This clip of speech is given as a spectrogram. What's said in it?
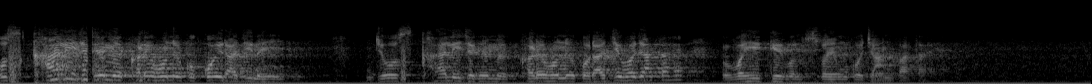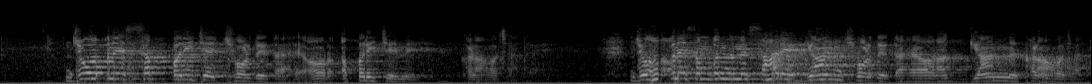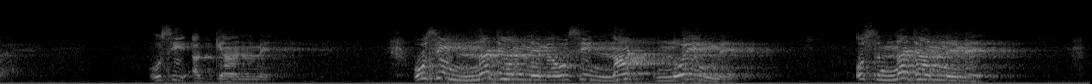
उस खाली जगह में खड़े होने को कोई राज़ी नहीं। जो उस खाली जगह में खड़े होने को राज़ी हो जाता है, वही केवल स्वयं को जान पाता है। जो अपने सब परिचय छोड़ देता है और अपरिचय में खड़ा हो जाता है। जो अपने संबंध में सारे ज्ञान छोड़ देता है और अज्ञान में खड़ा हो जाता है, उसी अज्ञान में, उसी न जानने में, उसी नॉट नोइंग में उस न जानने में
